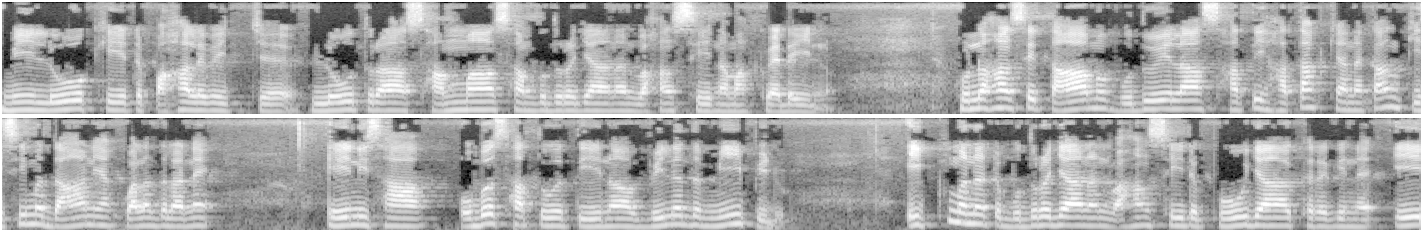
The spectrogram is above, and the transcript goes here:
මේ ලෝකයට පහළ වෙච්ච ලෝතුරා සම්මා සම්බුදුරජාණන් වහන්සේ නමක් වැඩ ඉන්නවා. උන්වහන්සේ තාම බුදු වෙලා සති 7ක් යනකම් කිසිම දානයක් වළඳලා නැහැ. ඒ නිසා ඔබ සතුව තියෙනවා විලඳ මීපිඩු. ඉක්මනට බුදුරජාණන් වහන්සේට පූජා කරගෙන ඒ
